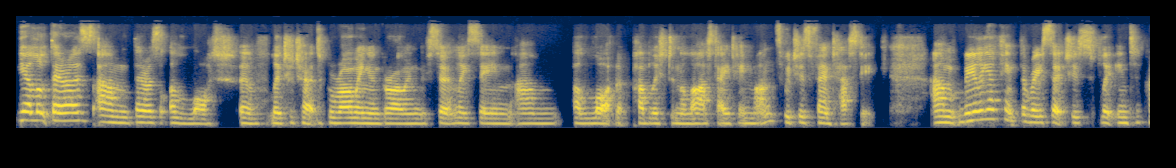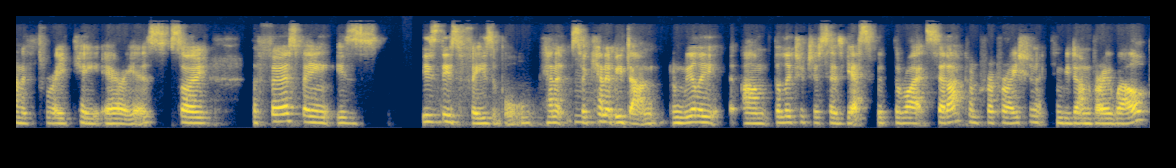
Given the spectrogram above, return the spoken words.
yeah, look, there is um, there is a lot of literature. It's growing and growing. We've certainly seen um, a lot published in the last eighteen months, which is fantastic. Um, really, I think the research is split into kind of three key areas. So, the first being is is this feasible? Can it so mm. can it be done? And really, um, the literature says yes, with the right setup and preparation, it can be done very well.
